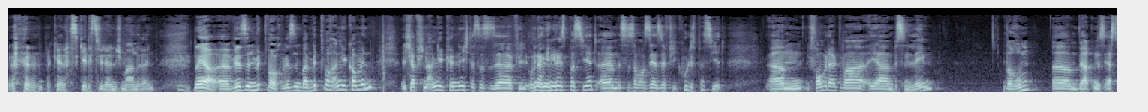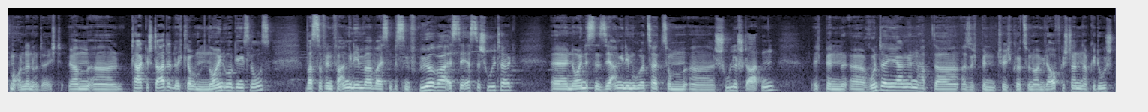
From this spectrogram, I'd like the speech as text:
okay, das geht jetzt wieder in den Schmarrn rein. Naja, äh, wir sind Mittwoch. Wir sind beim Mittwoch angekommen. Ich habe schon angekündigt, dass es sehr viel Unangenehmes passiert. Ähm, es ist aber auch sehr, sehr viel Cooles passiert. Ähm, Vormittag war eher ein bisschen lame. Warum? Ähm, wir hatten das erste Mal Online-Unterricht. Wir haben äh, Tag gestartet, ich glaube um 9 Uhr ging es los. Was auf jeden Fall angenehm war, weil es ein bisschen früher war als der erste Schultag. Äh, 9 ist eine sehr angenehme Uhrzeit zum äh, Schule starten. Ich bin äh, runtergegangen, habe da, also ich bin natürlich kurz vor 9 wieder aufgestanden, habe geduscht,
